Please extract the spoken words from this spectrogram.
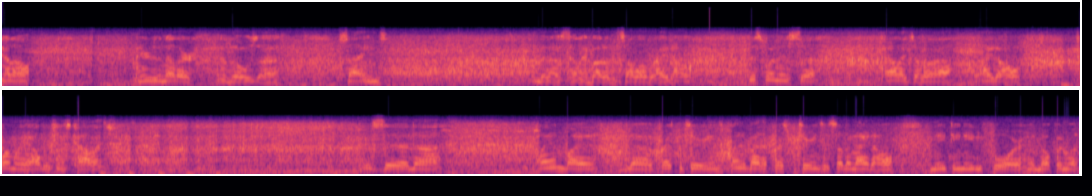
Hello. Here's another of those uh, signs that I was telling you about. It's all over Idaho. This one is uh, College of uh, Idaho, formerly Albertsons College. It said uh, planned by the Presbyterians, planted by the Presbyterians of Southern Idaho in 1884 and opened with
